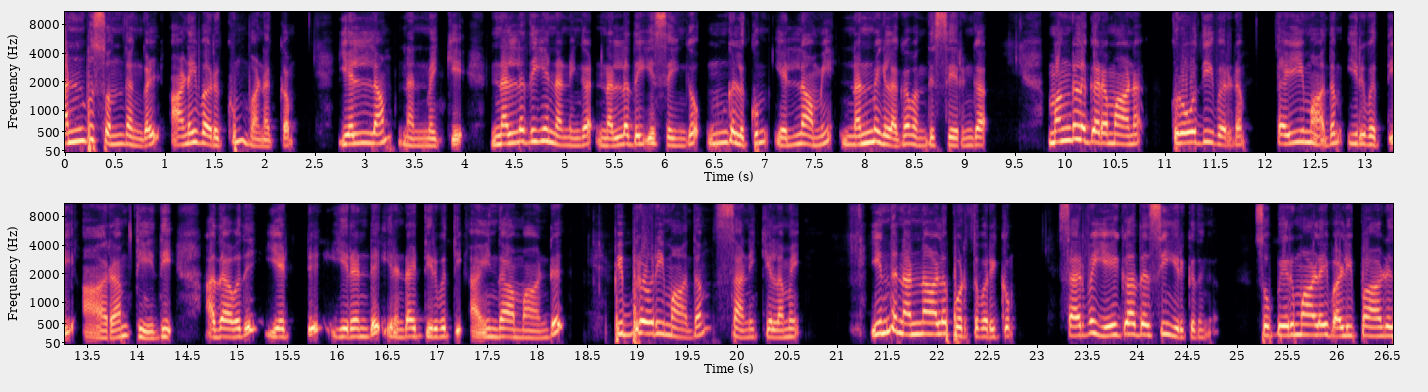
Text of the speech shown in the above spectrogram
அன்பு சொந்தங்கள் அனைவருக்கும் வணக்கம். எல்லாம் நன்மைக்கே. நல்லதையே நினைங்க நல்லதையே செய்யுங்க. உங்களுக்கும் எல்லாமே நன்மைகளாக வந்து சேருங்க. மங்களகரமான குரோதி வருடம் தை மாதம் இருபத்தி ஆறாம் தேதி அதாவது எட்டு இரண்டு இரண்டாயிரத்தி இருபத்தி ஐந்தாம் ஆண்டு பிப்ரவரி மாதம் சனிக்கிழமை. இந்த நன்னாளை பொறுத்த வரைக்கும் சர்வ ஏகாதசி இருக்குதுங்க. ஸோ பெருமாளை வழிபாடு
